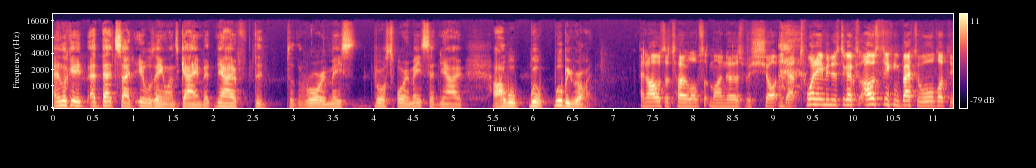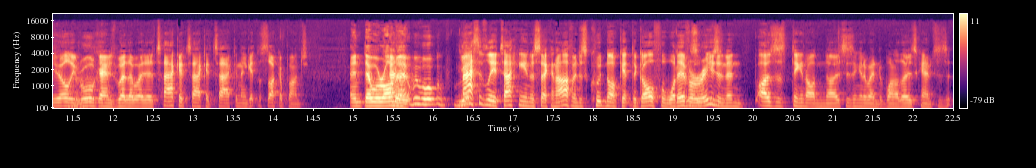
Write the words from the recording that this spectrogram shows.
And look, at, at that stage, it was anyone's game. But now, the the Roar and me, Roar Sport and me said, no, oh, we'll, we'll, we'll be right. And I was the total opposite. My nerves were shot about 20 minutes ago. go. 'cause I was thinking back to all like the early mm. Roar games where they would attack, attack, attack, and then get the sucker punch. And they were on And a uh, we were massively attacking in the second half and just could not get the goal for whatever reason. And I was just thinking, oh no, this isn't going to end up one of those games, is it?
